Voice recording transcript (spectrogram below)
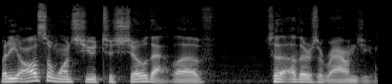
But he also wants you to show that love to the others around you.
